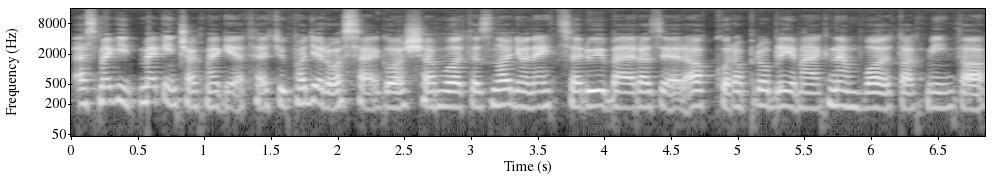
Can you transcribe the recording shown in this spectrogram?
ezt megint, megint csak megérthetjük. Magyarországon sem volt ez nagyon egyszerű, bár azért akkor a problémák nem voltak, mint a,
